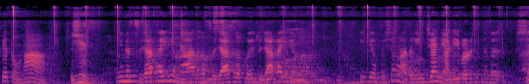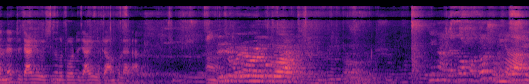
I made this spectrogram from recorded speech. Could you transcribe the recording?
别动哈。硬。你的指甲太硬了，那个指甲是灰指甲还硬，已经不行了，再给你剪剪里边的那个新的指甲又，那个做指甲又长出来了。嗯。你看这做好多手。你看。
